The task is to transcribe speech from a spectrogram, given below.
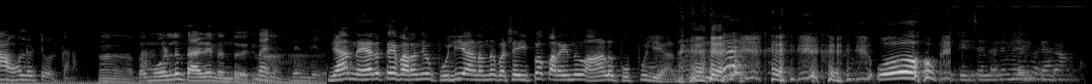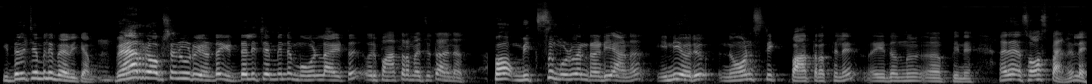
ആ മുകളിലിട്ട് കൊടുക്കണം. ആ അപ്പോൾ മുകളിലും താഴെയും വെന്ത് വരും. വെന്ത് വെന്ത് വരും. ഞാൻ നേരത്തെ പറഞ്ഞു പുലിയാണെന്ന് പക്ഷെ ഇപ്പൊ പറയുന്നു ആൾ പുപ്പുലിയാണ്. ഓ. ഇഡലി ചെമ്പിലും വേവിക്കാം. വേറൊരു ഓപ്ഷൻ കൂടിയുണ്ട് ഇഡലി ചെമ്പിന്റെ മുകളിലായിട്ട് ഒരു പാത്രം വെച്ചിട്ട് അതിനകത്ത്. ഇപ്പോൾ മിക്സ് മുഴുവൻ റെഡിയാണ് ഇനി ഒരു നോൺ സ്റ്റിക്ക് പാത്രത്തിൽ ഇതൊന്ന് പിന്നെ അതിന് സോസ് പാൻ അല്ലേ?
